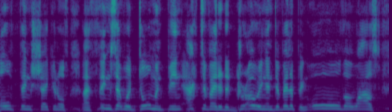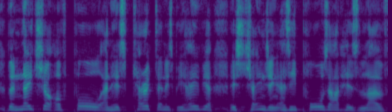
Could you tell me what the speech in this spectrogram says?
old things shaken off, uh, things that were dormant being activated and growing and developing. All the whilst the nature of Paul and his character and his behavior is changing as he pours out his love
